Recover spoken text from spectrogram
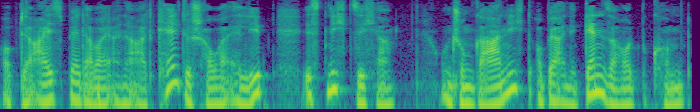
Ob der Eisbär dabei eine Art Kälteschauer erlebt, ist nicht sicher, und schon gar nicht, ob er eine Gänsehaut bekommt.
